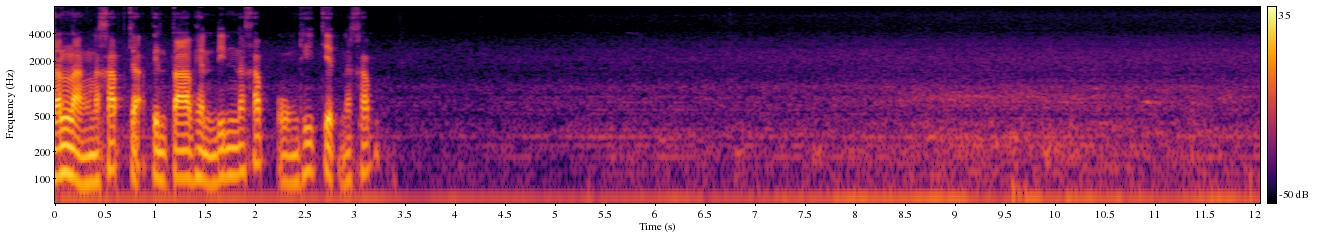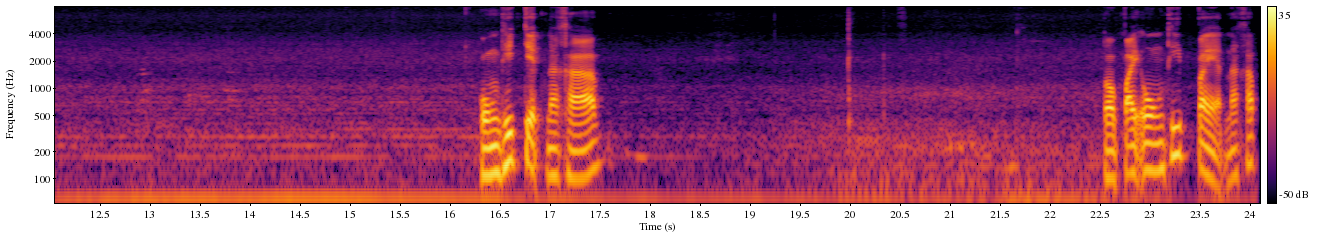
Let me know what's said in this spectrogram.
ด้านหลังนะครับจะเป็นตาแผ่นดินนะครับ องค์ที่เจ็ดนะครับ องค์ที่เจ็ดนะครับ ต่อไปองค์ที่แปดนะครับ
